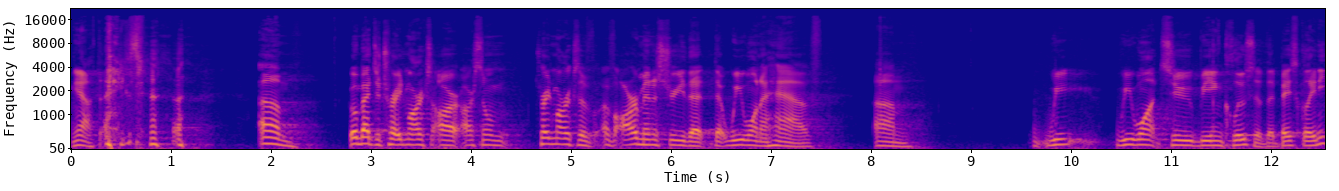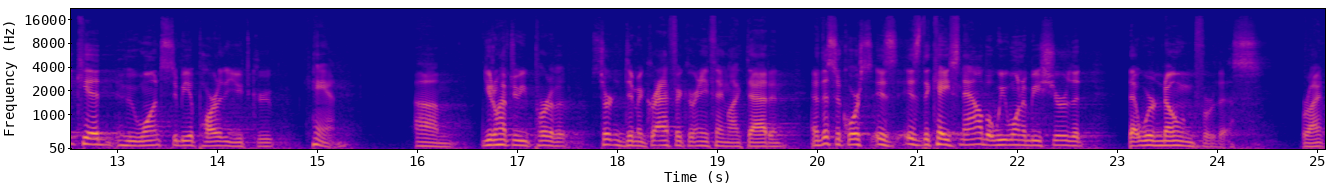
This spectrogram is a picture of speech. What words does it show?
Yeah. Thanks. um, going back to trademarks, are are some trademarks of, of our ministry that that we want to have. Um, we we want to be inclusive. That basically any kid who wants to be a part of the youth group can. Um, you don't have to be part of a certain demographic or anything like that. And, and this, of course, is, is the case now, but we want to be sure that, that we're known for this, right?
